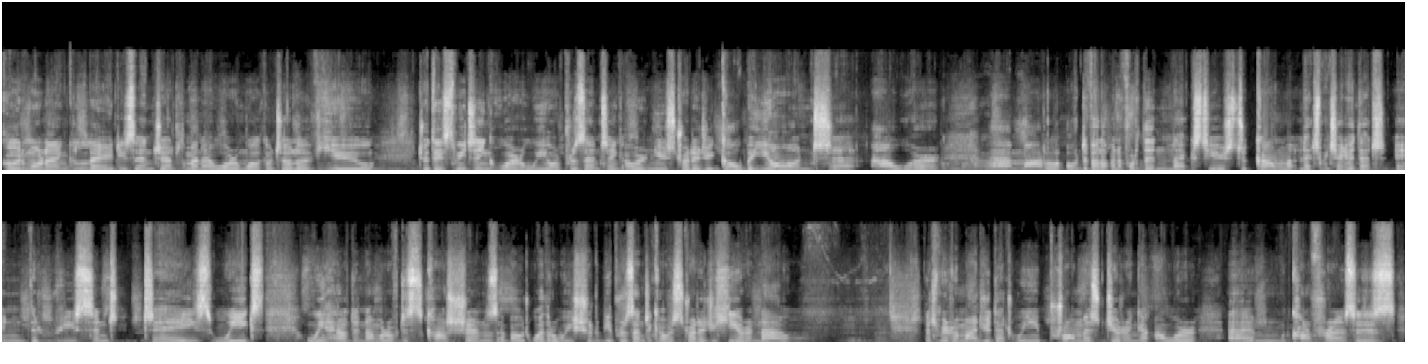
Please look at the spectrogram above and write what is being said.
Good morning, ladies and gentlemen. A warm welcome to all of you to this meeting where we are presenting our new strategy, Go Beyond, uh, our uh, model of development for the next years to come. Let me tell you that in the recent days, weeks, we held a number of discussions about whether we should be presenting our strategy here and now. Let me remind you that we promised during our um, conferences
